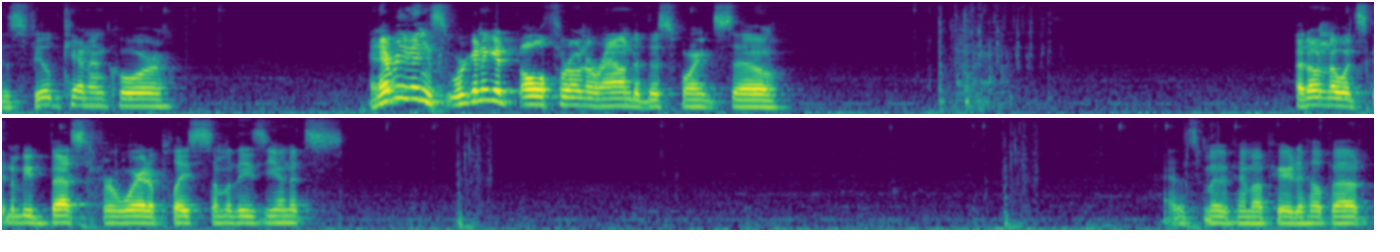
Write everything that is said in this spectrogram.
this field cannon corps. And everything's, we're going to get all thrown around at this point, so... I don't know what's going to be best for where to place some of these units. Right, let's move him up here to help out.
